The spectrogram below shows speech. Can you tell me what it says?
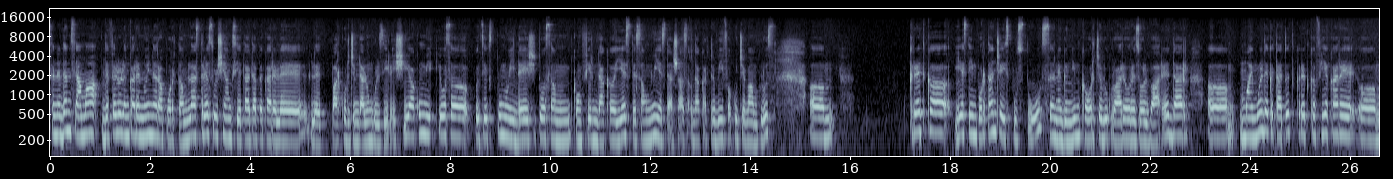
să ne dăm seama de felul în care noi ne raportăm la stresul și anxietatea pe care le, le parcurgem de-a lungul zilei. Și acum eu o să îți expun o idee și tu o să-mi confirm dacă este sau nu este așa sau dacă ar trebui făcut ceva în plus. Um, cred că este important ce ai spus tu, să ne gândim că orice lucru are o rezolvare, dar uh, mai mult decât atât, cred că fiecare uh,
